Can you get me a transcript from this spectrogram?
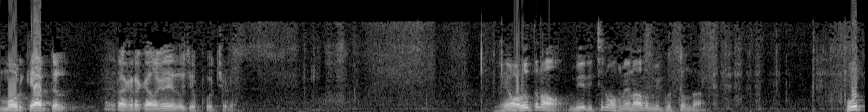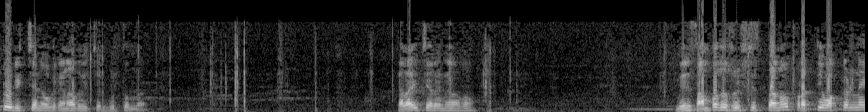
మోర్ క్యాపిటల్ రకరకాలుగా ఏదో చెప్పుకొచ్చాడు మేము అడుగుతున్నాం మీరు ఇచ్చిన ఒక నినాదం మీకు గుర్తుందా? పూర్టు రిచ్ అని ఒక నినాదం ఇచ్చారు గుర్తుందా? ఎలా ఇచ్చారు ఆ మీరు సంపద సృష్టిస్తాను ప్రతి ఒక్కడినే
